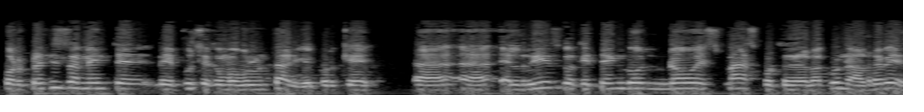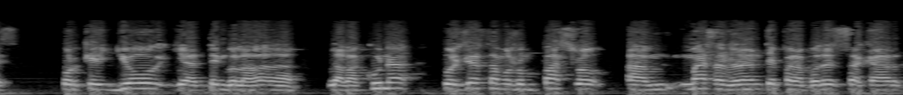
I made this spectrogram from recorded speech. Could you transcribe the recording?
por precisamente me puse como voluntario, porque el riesgo que tengo no es más por tener vacuna, al revés porque yo ya tengo la, vacuna, pues ya estamos un paso más adelante para poder sacar,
